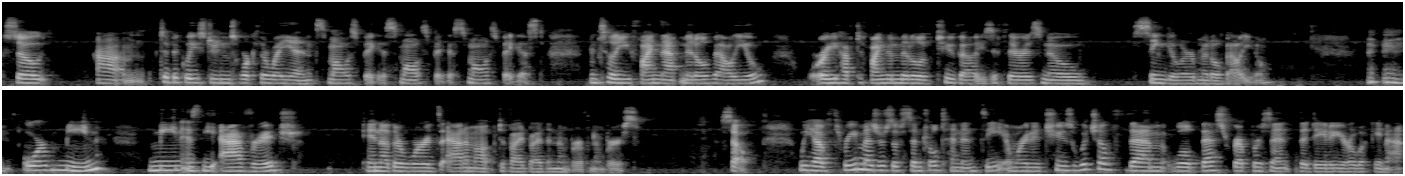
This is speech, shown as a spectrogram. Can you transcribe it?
So um, typically students work their way in, smallest, biggest, smallest, biggest, smallest, biggest, until you find that middle value, or you have to find the middle of two values if there is no singular middle value. or mean. Mean is the average. In other words, add them up, divide by the number of numbers. So we have three measures of central tendency, and we're going to choose which of them will best represent the data you're looking at.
